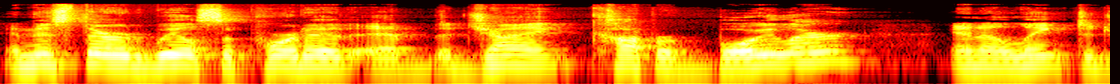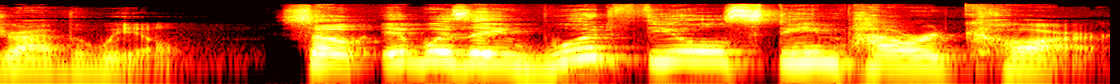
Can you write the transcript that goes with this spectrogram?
And this third wheel supported a, a giant copper boiler and a link to drive the wheel. So it was a wood fuel steam powered car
